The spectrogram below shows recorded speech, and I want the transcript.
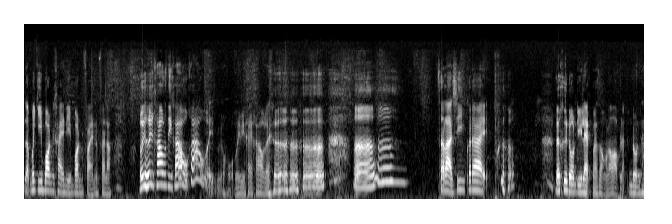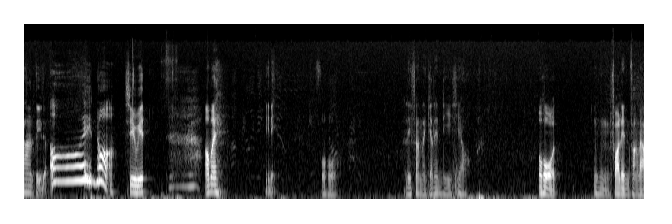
แล้วเมื่อกี้บอลใครนี่บอลฝ่ายนู้นฝ่ายเราเฮ้ยเฮ้ยเข้าสิเข้าเข้าโอ้โหไม่มีใครเข้าเลยสละชีพก็ได้ แล้วคือโดนดีแลกมาสองรอบแล้วโดนท่าอันติเด้อโอ้ยเนาะชีวิต เอาไหมนี่นี่โอ้โหอันนี้ฝั่งนั้นก็เล่นดีเชียว โอ้โหฟอร์เรนฝั่งเรา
